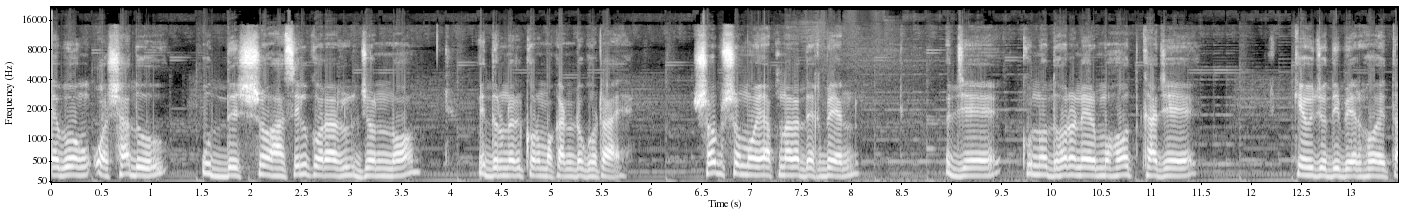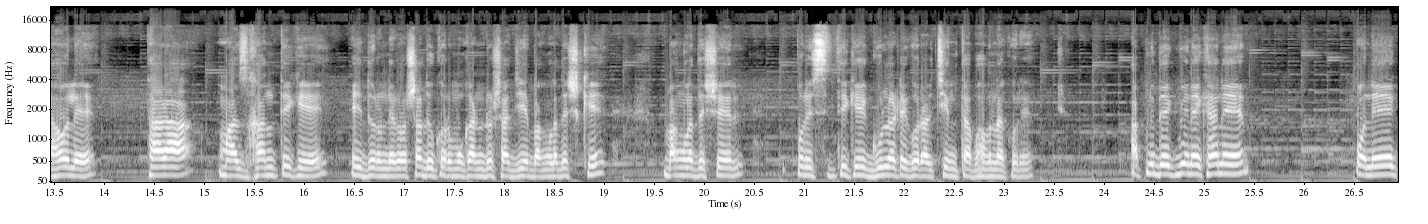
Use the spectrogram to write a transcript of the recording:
এবং অসাধু উদ্দেশ্য হাসিল করার জন্য এ ধরনের কর্মকাণ্ড ঘটায়। সব সময় আপনারা দেখবেন যে কোনো ধরনের মহৎ কাজে কেউ যদি বের হয়, তাহলে তারা মাঝখান থেকে এই ধরনের অসাধু কর্মকাণ্ড সাজিয়ে বাংলাদেশকে, বাংলাদেশের পরিস্থিতিকে গুলাটে করার চিন্তা ভাবনা করে। আপনি দেখবেন এখানে অনেক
